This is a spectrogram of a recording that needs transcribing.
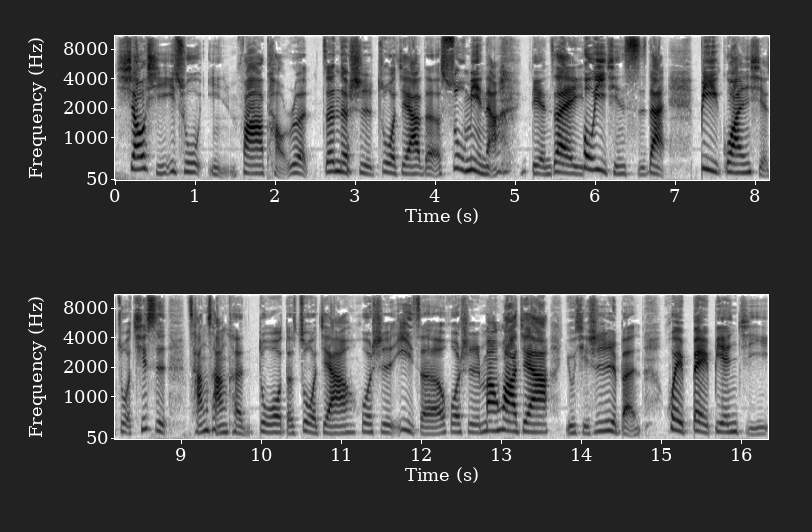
消息一出，引发讨论，真的是作家的宿命啊！点在后疫情时代，闭关写作，其实常常很多的作家，或是译者，或是漫画家，尤其是日本。会被编辑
